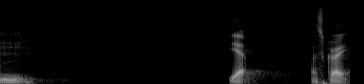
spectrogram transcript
Mm. Yeah, that's great.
